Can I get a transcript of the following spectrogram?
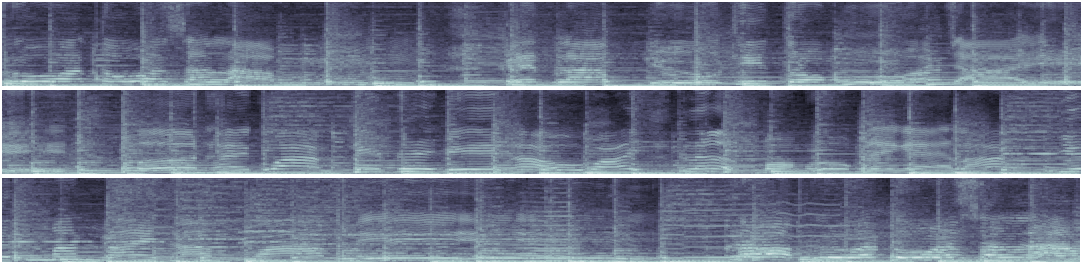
ครัวตัวสลับเคล็ดลับอยู่ที่ตรงหัวใจ เปิดให้กว้างคิดให้ดีเข้าไว้ เลิกมองโลกในแง่ร้ายยึดมั่นในทำความดี ครอบครัวตัวสลับ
